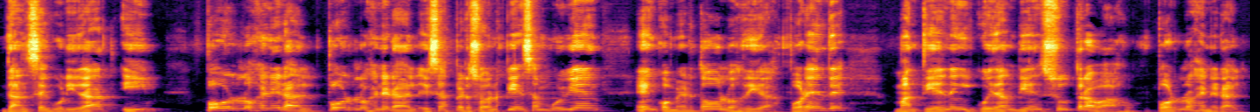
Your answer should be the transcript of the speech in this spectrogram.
dan seguridad y por lo general, por lo general, esas personas piensan muy bien en comer todos los días. Por ende, mantienen y cuidan bien su trabajo, por lo general.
